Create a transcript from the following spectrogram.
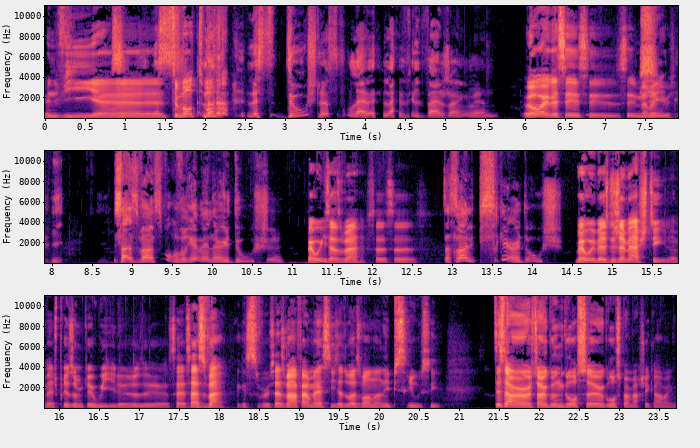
une vie. euh, tout le monde. Tout le monde... Le style douche, là, c'est pour la- laver le vagin, man. Ouais, ouais, ben c'est, c'est, merveilleux. Il- Ça se vend-tu pour vrai, man, un douche? Ben oui, ça se vend. Ça, ça- Ça se vend à l'épicerie, un douche? Ben oui, ben je l'ai jamais acheté, là, mais je présume que oui. Là, je veux dire, ça, ça se vend. Qu'est-ce que tu veux? Ça se vend en pharmacie, ça doit se vendre en épicerie aussi. Tu sais, c'est un, c'est un, une grosse, un gros supermarché quand même.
